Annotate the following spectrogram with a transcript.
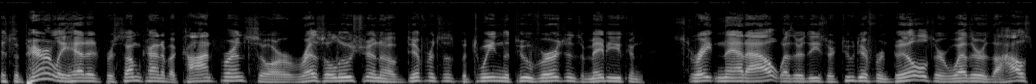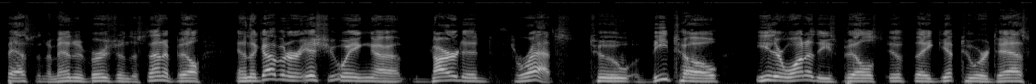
it's apparently headed for some kind of a conference or resolution of differences between the two versions, and maybe you can straighten that out, whether these are two different bills or whether the House passed an amended version of the Senate bill, and the governor issuing uh, guarded threats to veto either one of these bills if they get to her desk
